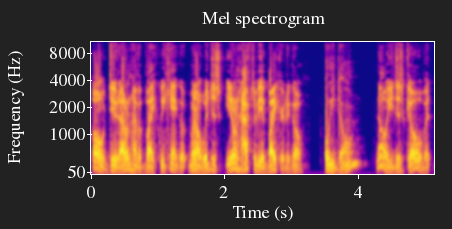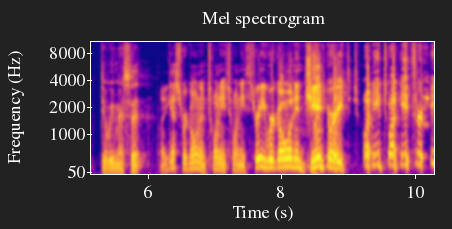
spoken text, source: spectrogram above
Oh, dude, I don't have a bike. We can't go. No, we just, you don't have to be a biker to go. Oh, you don't? No, you just go. But Did we miss it? I guess we're going in 2023. We're going in January 2023.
